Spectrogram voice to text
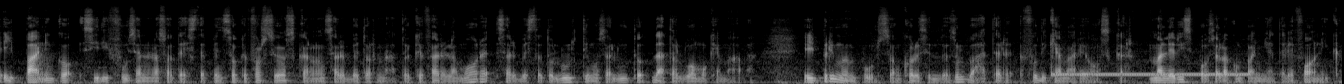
Il panico si diffuse nella sua testa e pensò che forse Oscar non sarebbe tornato e che fare l'amore sarebbe stato l'ultimo saluto dato all'uomo che amava. Il primo impulso, ancora seduta sul water, fu di chiamare Oscar, ma le rispose la compagnia telefonica,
